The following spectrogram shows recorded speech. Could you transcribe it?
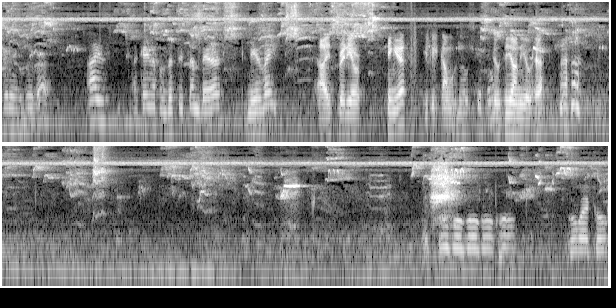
that? I, I came from the system there nearby. I spread your finger, it will come. No You'll see on you, yeah? go, go, go, go, go. Go where go.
